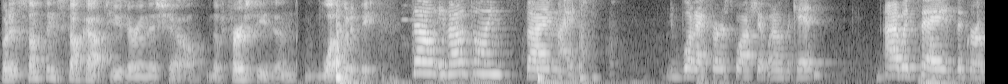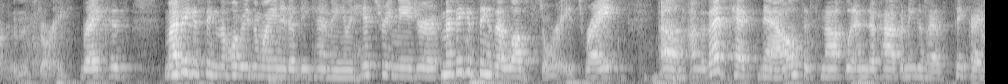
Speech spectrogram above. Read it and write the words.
But if something stuck out to you during the show, the first season, what would it be? So if I was going by my what I first watched it when I was a kid, I would say the growth in the story, right? Because my biggest thing, the whole reason why I ended up becoming a history major, my biggest thing is I love stories, right? Um, I'm a vet tech now. That's not what ended up happening because I think I,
